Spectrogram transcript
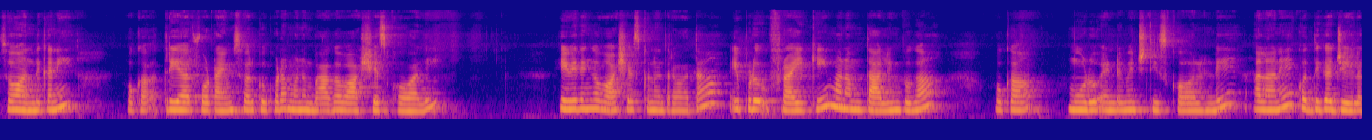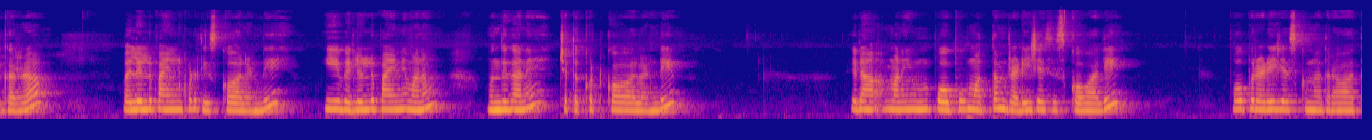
సో అందుకని ఒక త్రీ ఆర్ ఫోర్ టైమ్స్ వరకు కూడా మనం బాగా వాష్ చేసుకోవాలి. ఈ విధంగా వాష్ చేసుకున్న తర్వాత ఇప్పుడు ఫ్రైకి మనం తాలింపుగా ఒక మూడు ఎండుమిర్చి తీసుకోవాలండి. అలానే కొద్దిగా జీలకర్ర వెల్లుల్లిపాయలను కూడా తీసుకోవాలండి. ఈ వెల్లుల్లిపాయని మనం ముందుగానే చితకొట్టుకోవాలండి ఇలా మనం పోపు మొత్తం రెడీ చేసేసుకోవాలి. పోపు రెడీ చేసుకున్న తర్వాత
